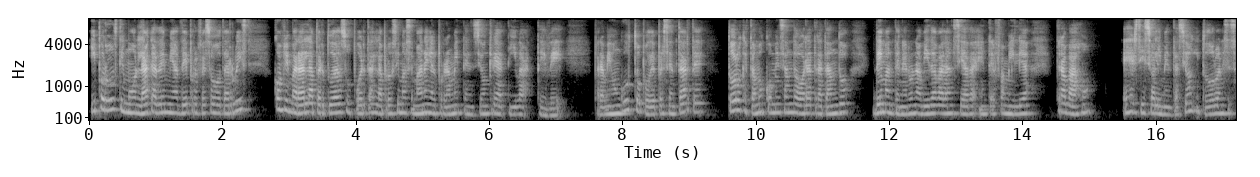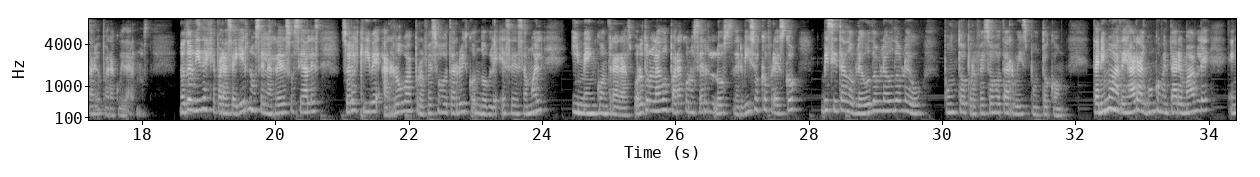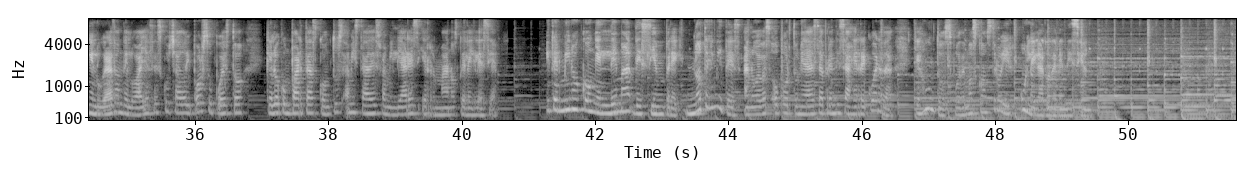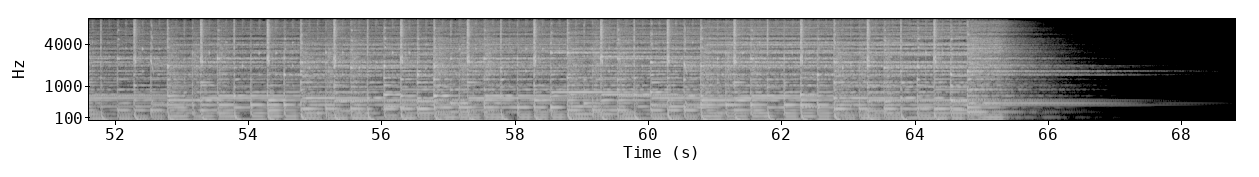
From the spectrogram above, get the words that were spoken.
Y por último, la Academia de Profesor J. Ruiz confirmará la apertura de sus puertas la próxima semana en el programa Intención Creativa TV. Para mí es un gusto poder presentarte todo lo que estamos comenzando ahora tratando de mantener una vida balanceada entre familia, trabajo, ejercicio, alimentación y todo lo necesario para cuidarnos. No te olvides que para seguirnos en las redes sociales solo escribe arroba profesor con doble S de Samuel y me encontrarás. Por otro lado, para conocer los servicios que ofrezco, visita www.profesorjruiz.com. Te animo a dejar algún comentario amable en el lugar donde lo hayas escuchado y por supuesto que lo compartas con tus amistades, familiares y hermanos de la iglesia. Y termino con el lema de siempre, no te limites a nuevas oportunidades de aprendizaje, recuerda que juntos podemos construir un legado de bendición.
